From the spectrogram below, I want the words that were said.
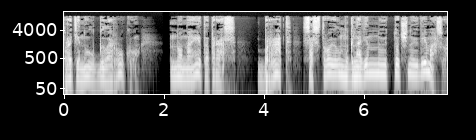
протянул было руку, но на этот раз брат состроил мгновенную точную гримасу,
